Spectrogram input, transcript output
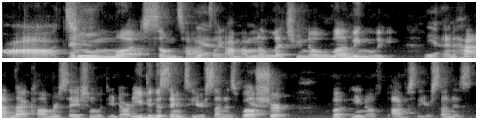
ah too much sometimes Yeah. like I'm, I'm gonna let you know lovingly Yeah. and have that conversation with your daughter you do the same to your son as well sure but you know obviously your son is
